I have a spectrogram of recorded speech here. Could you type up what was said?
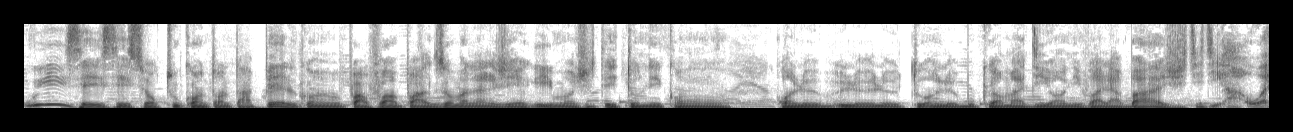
Oui, c'est c'est surtout quand on t'appelle. Quand parfois, par exemple, en Algérie, moi j'étais étonné quand quand le le le, le booker m'a dit on y va là-bas. J'étais dit ah ouais.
